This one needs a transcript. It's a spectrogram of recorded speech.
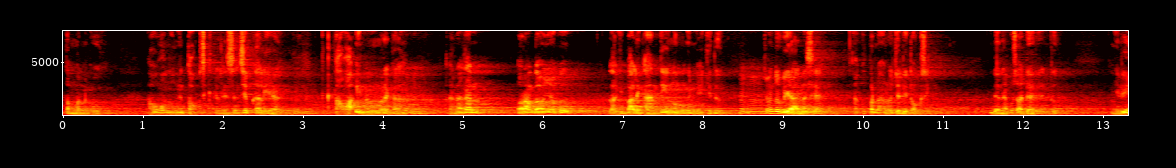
temanku. Aku ngomongin toxic relationship kali ya. Ketawain sama mereka. Karena kan orang taunya aku lagi paling anti ngomongin kayak gitu. Cuman tuh biasa ya. Aku pernah loh jadi toxic. Dan aku sadar itu. Jadi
